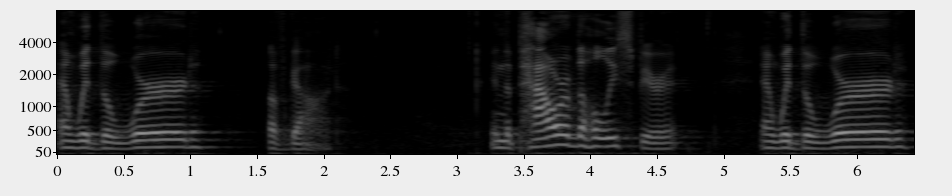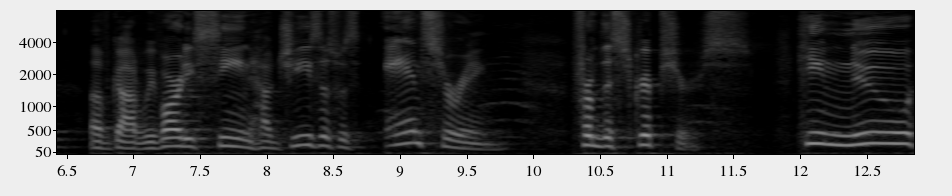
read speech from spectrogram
and with the Word of God. In the power of the Holy Spirit and with the Word of God. We've already seen how Jesus was answering from the Scriptures. He knew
